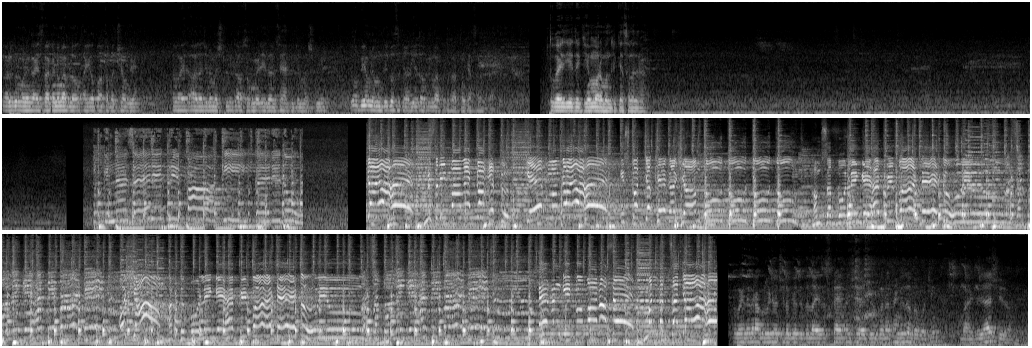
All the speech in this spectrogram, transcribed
Hello good morning guys welcome to my blog I hope आप सब अच्छे होंगे। तो गाइस आज जन्माष्टमी तो आप सबको मेरी तरफ़ से हैप्पी जन्माष्टमी। तो अभी हमने मंदिर को सजा दिया तो अभी मैं आपको दिखाता हूँ कैसा लग रहा है। तो गाइस ये देखिए हमारा मंदिर कैसा लग रहा है। एक बोलेंगे हैप्पी बर्थडे टू यू और शाम भक्त बोलेंगे हैप्पी बर्थडे टू यू रंगी गुब्बारों से मंडप सजाया है। तो गाइस अगर आपको वीडियो अच्छी लगी हो तो लाइक सब्सक्राइब एंड शेयर ज़रूर करना। Thank you sir for watching bye जय श्री राम।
